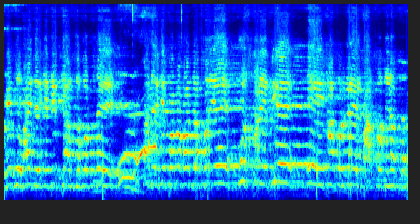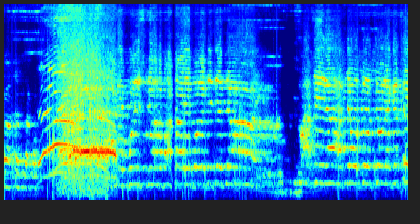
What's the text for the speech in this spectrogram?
হিন্দু দিয়ে এই ঠাকুরগাঁয়ের পাত্র নিরস্ত করার চেষ্টা বলে দিতে চাই। হাসিনা কেউ তো চলে গেছে।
